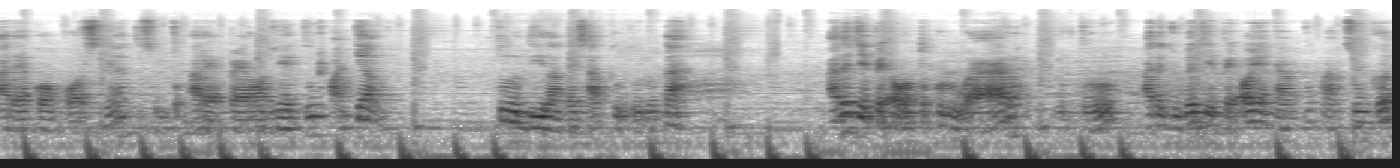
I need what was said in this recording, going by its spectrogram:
area konkorsnya terus untuk area peronnya itu panjang. Tuh di lantai satu turun nah ada JPO untuk keluar itu ada juga JPO yang nyambung langsung ke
